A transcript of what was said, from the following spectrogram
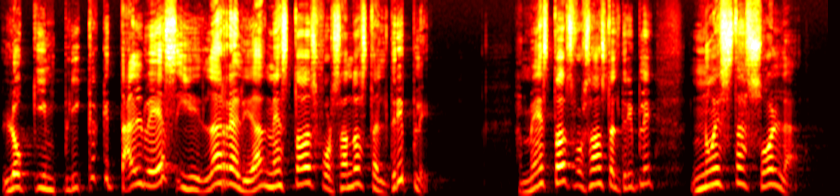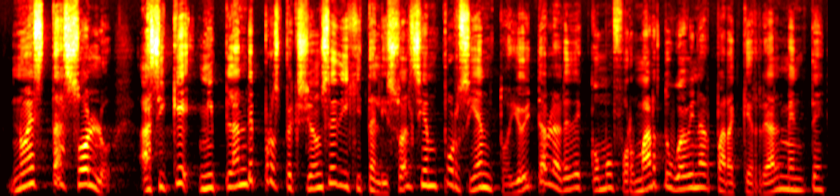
lo que implica que tal vez, y la realidad, me he estado esforzando hasta el triple. Me he estado esforzando hasta el triple. No está sola, no está solo. Así que mi plan de prospección se digitalizó al 100% y hoy te hablaré de cómo formar tu webinar para que realmente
